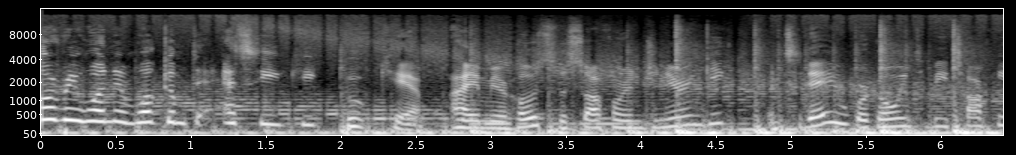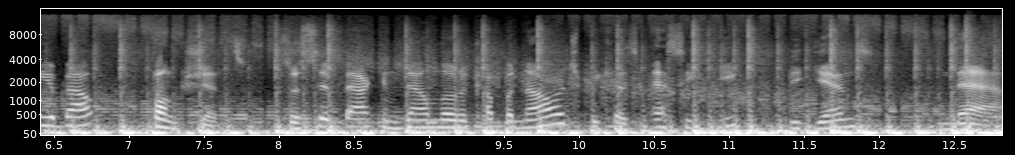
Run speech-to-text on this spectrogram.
Hello, everyone, and welcome to SE Geek Boot Camp. I am your host, the Software Engineering Geek, and today we're going to be talking about functions. So sit back and download a cup of knowledge because SE Geek begins now.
